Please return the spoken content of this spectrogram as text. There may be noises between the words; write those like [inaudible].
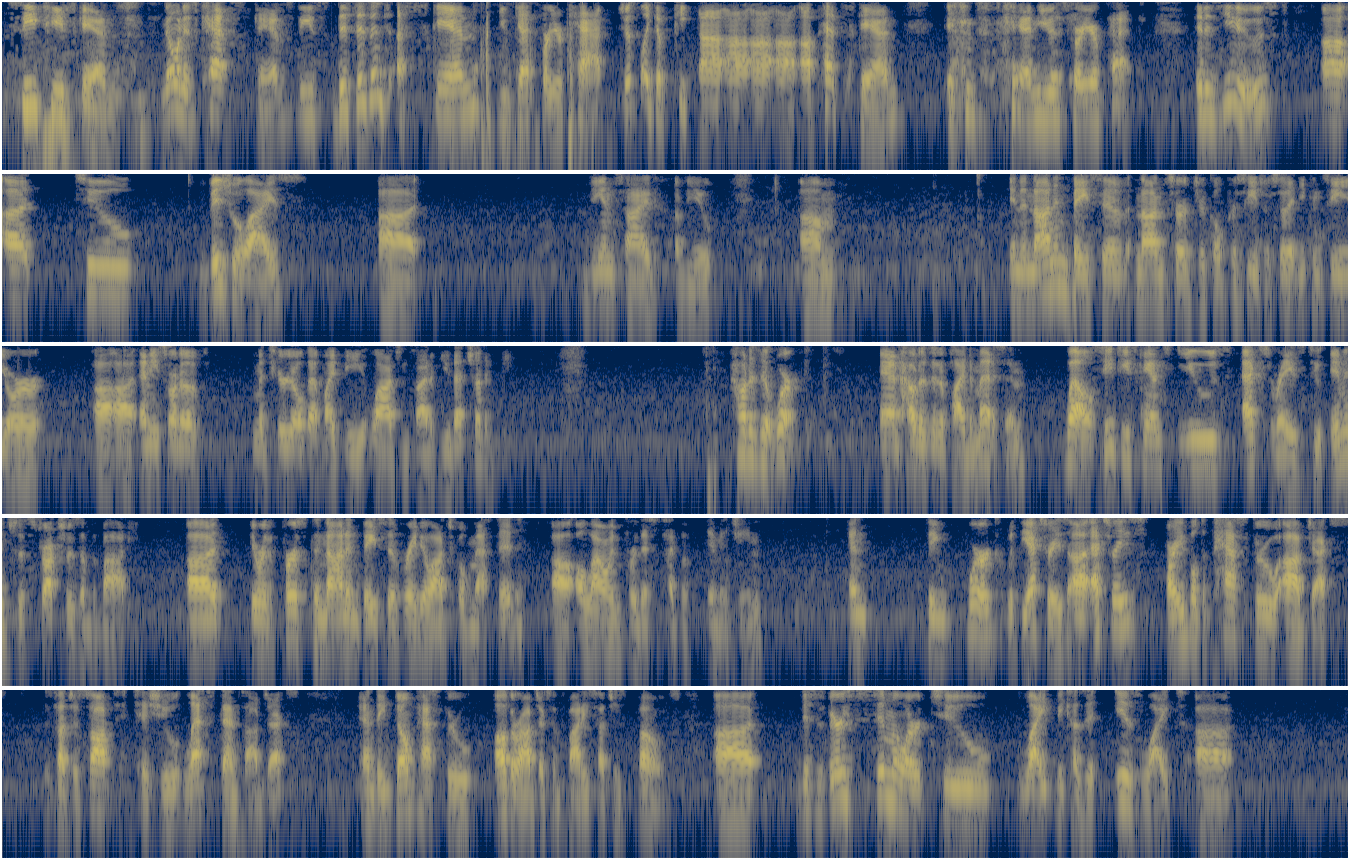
CT scans, known as CAT scans. These this isn't a scan you get for your cat, just like a pe- uh, uh, uh, uh a PET scan [laughs] isn't a scan used for your pet. It is used uh, uh, to visualize the inside of you um, in a non-invasive, non-surgical procedure, so that you can see your any sort of material that might be lodged inside of you that shouldn't be. How does it work? And how does it apply to medicine? Well, CT scans use X rays to image the structures of the body. Uh, they were the first non invasive radiological method uh, allowing for this type of imaging. And they work with the X rays. Uh, X rays are able to pass through objects, such as soft tissue, less dense objects, and they don't pass through other objects of the body, such as bones. Uh, this is very similar to light because it is light. Uh,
